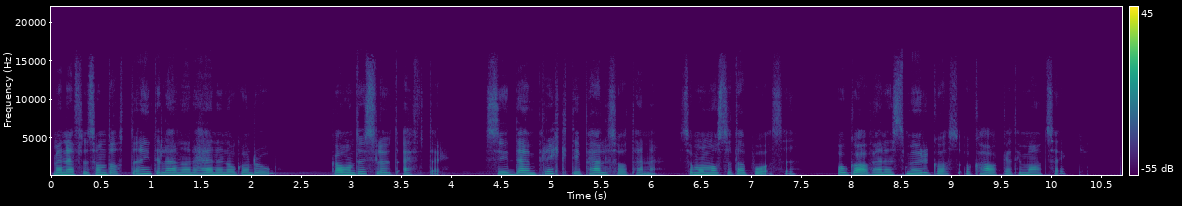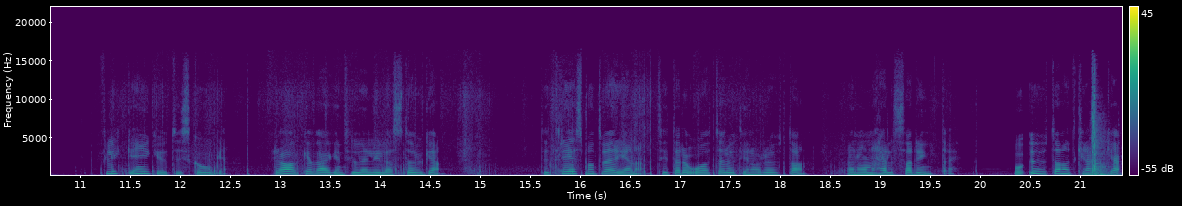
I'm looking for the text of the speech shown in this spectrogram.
Men eftersom dottern inte lämnade henne någon ro gav hon till slut efter, sydde en präktig päls åt henne som hon måste ta på sig och gav henne smörgås och kaka till matsäck. Flickan gick ut i skogen, raka vägen till den lilla stugan. De tre små dvärgarna tittade åter ut genom rutan, men hon hälsade inte och utan att knacka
